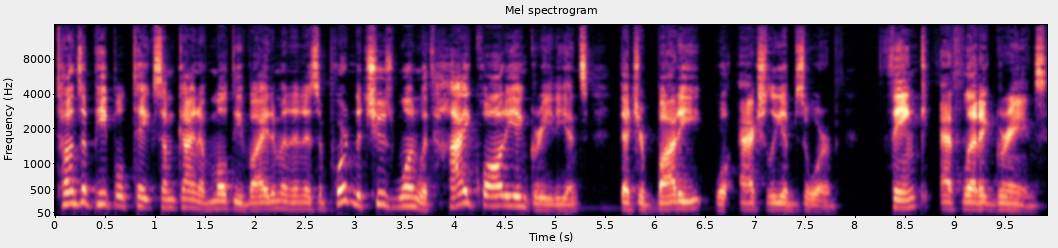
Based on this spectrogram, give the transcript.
Tons of people take some kind of multivitamin, and it's important to choose one with high quality ingredients that your body will actually absorb. Think Athletic Greens.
